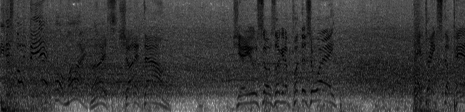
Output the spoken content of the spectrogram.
This might be it! Oh, my. Nice. Shut it down. Jey Uso's looking to put this away. He breaks the pin.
